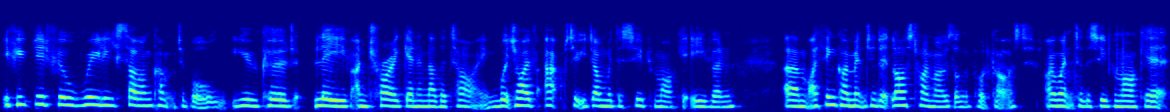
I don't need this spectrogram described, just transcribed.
if you did feel really so uncomfortable, you could leave and try again another time, which I've absolutely done with the supermarket. Even um, I think I mentioned it last time I was on the podcast. I went to the supermarket,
